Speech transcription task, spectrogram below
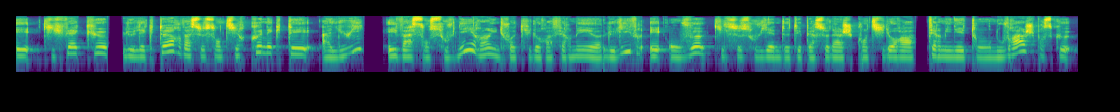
et qui fait que le lecteur va se sentir connecté à lui et va s'en souvenir hein, une fois qu'il aura fermé euh, le livre et on veut qu'il se souvienne de tes personnages quand il aura terminé ton ouvrage parce que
